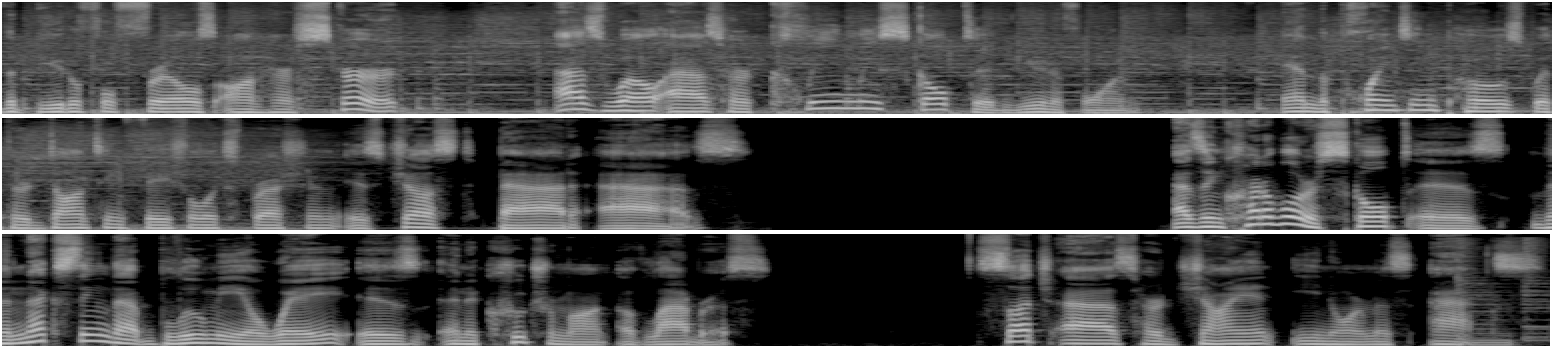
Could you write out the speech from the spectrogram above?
the beautiful frills on her skirt, as well as her cleanly sculpted uniform. And the pointing pose with her daunting facial expression is just bad as. As incredible her sculpt is, the next thing that blew me away is an accoutrement of Labrys such as her giant enormous axe,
